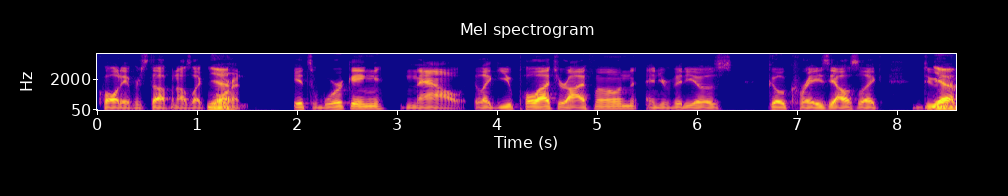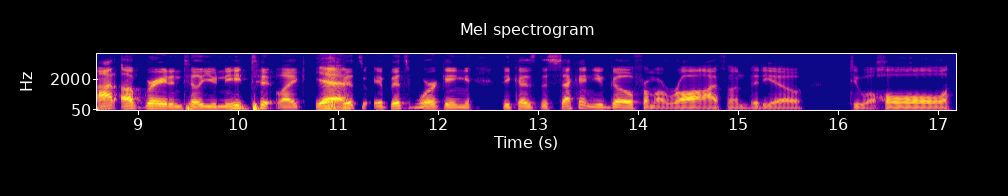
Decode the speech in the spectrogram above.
quality of her stuff. And I was like, Yeah. Lauren, it's working now. Like you pull out your iPhone and your videos go crazy. I was like, do Yeah. not upgrade until you need to. Like, Yeah. if it's if it's working, because the second you go from a raw iPhone video to a whole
